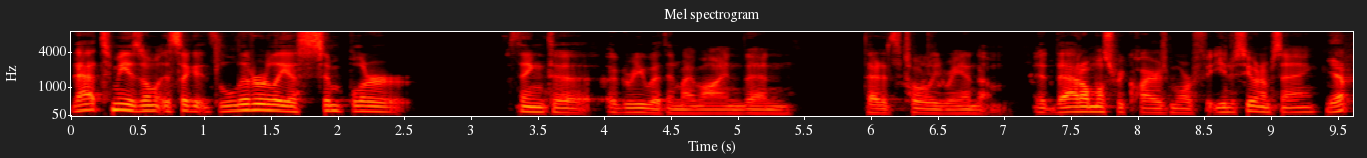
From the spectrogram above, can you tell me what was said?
That to me is almost it's like it's literally a simpler thing to agree with in my mind than that it's totally random. It, that almost requires more. You see what I'm saying? Yep.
